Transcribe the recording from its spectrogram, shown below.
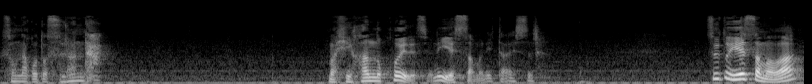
そんなことするんだ？まあ批判の声ですよねイエス様に対する。するとイエス様は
